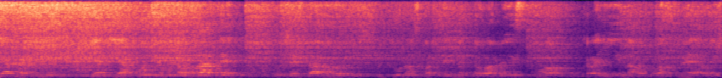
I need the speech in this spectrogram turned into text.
Я, я, я, хочу, сказати, це культурно-спортивне товариство, Україна, обласне, але ж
